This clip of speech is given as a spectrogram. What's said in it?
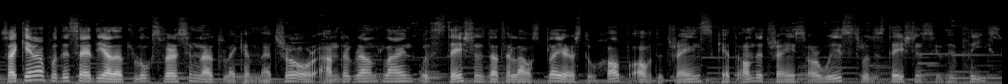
So I came up with this idea that looks very similar to like a metro or underground line with stations that allows players to hop off the trains, get on the trains or whiz through the stations if they please.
